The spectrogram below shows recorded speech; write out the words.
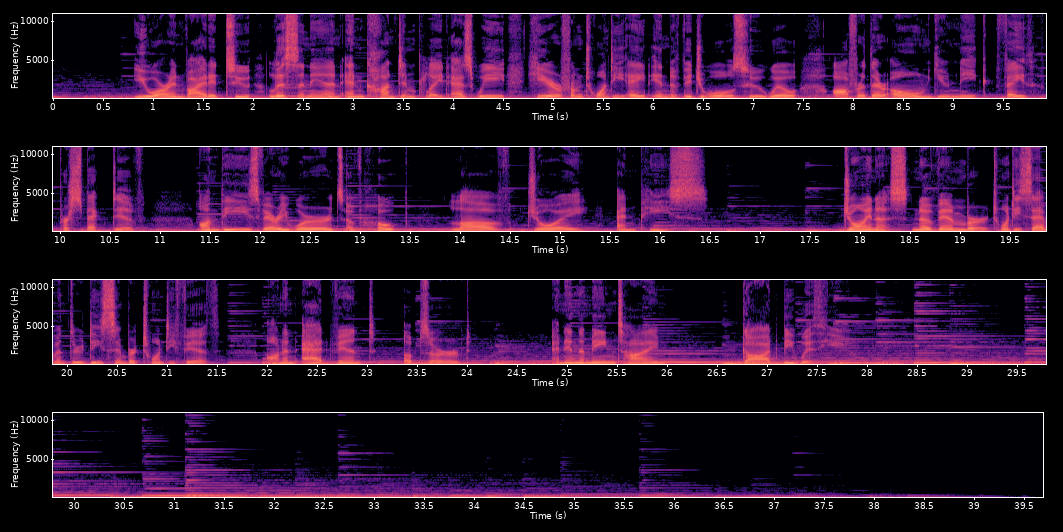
You are invited to listen in and contemplate as we hear from 28 individuals who will offer their own unique faith perspective on these very words of hope, love, joy, and peace. Join us November 27th through December 25th on an Advent Observed. And in the meantime, God be with you.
